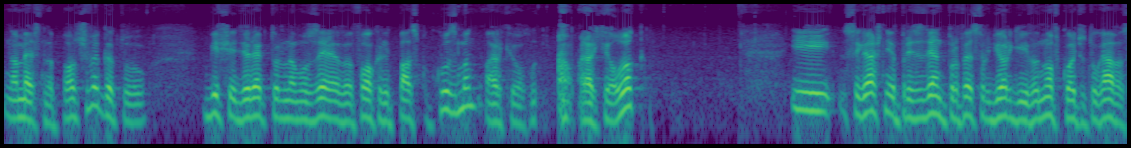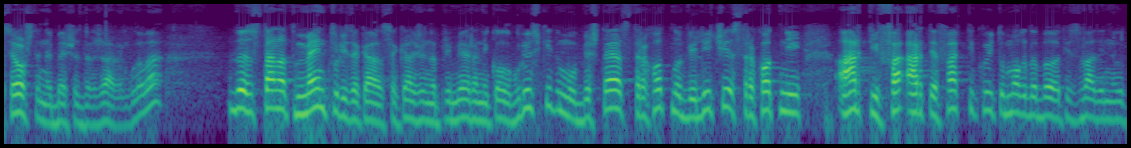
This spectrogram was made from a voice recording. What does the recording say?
на местна почва, като бившия директор на музея в Охрид Паско Кузман, археолог, и сегашният президент професор Георги Иванов, който тогава все още не беше държавен глава, да станат ментори, така да се каже, на премиера Никола Груевски, да му обещаят страхотно величие, страхотни артефакти, които могат да бъдат извадени от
